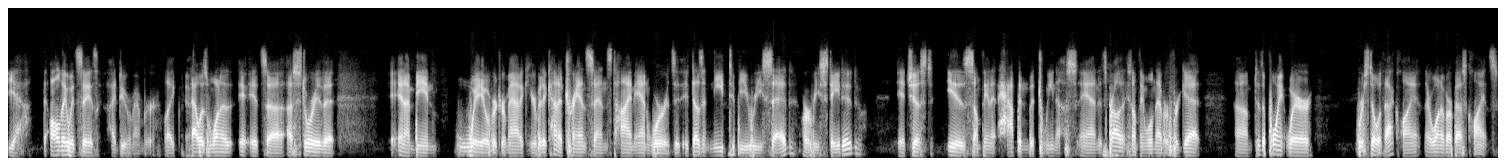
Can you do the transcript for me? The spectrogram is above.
yeah, all they would say is, "I do remember." Like yeah. that was one of it, it's a, a story that, and I'm being way over dramatic here, but it kind of transcends time and words. It, it doesn't need to be resaid or restated. It just is something that happened between us, and it's mm-hmm. probably something we'll never forget. Um, to the point where we're still with that client; they're one of our best clients.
